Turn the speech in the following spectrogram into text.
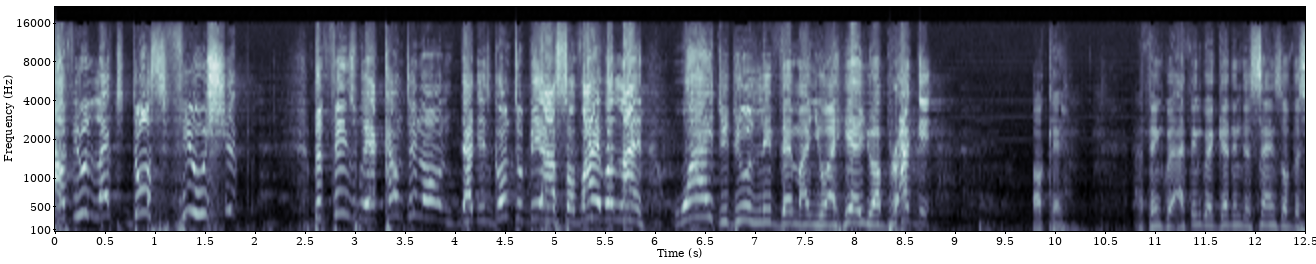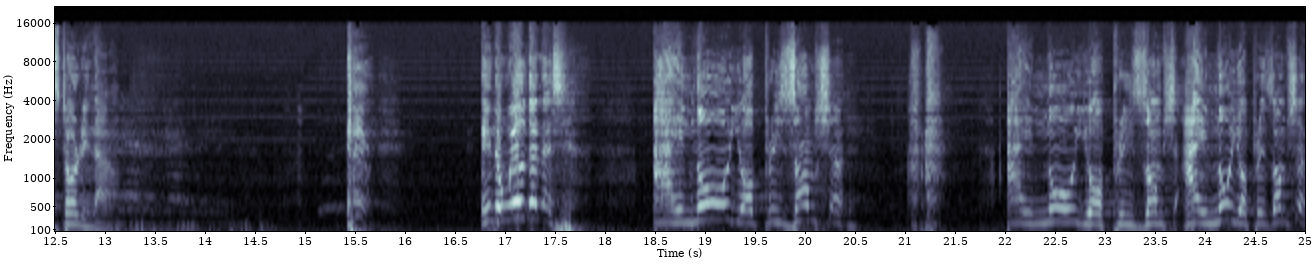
have you left those few sheep? The things we are counting on that is going to be our survival line. Why did you leave them and you are here? You are bragging. Okay. I think we're, I think we're getting the sense of the story now. In the wilderness, I know your presumption. I know your presumption. I know your presumption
